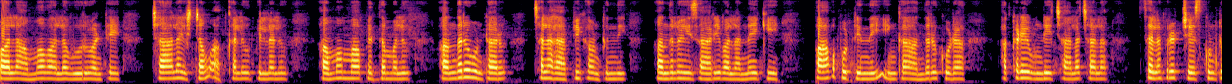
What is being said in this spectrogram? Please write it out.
వాళ్ళ అమ్మ వాళ్ళ ఊరు అంటే చాలా ఇష్టం. అక్కలు పిల్లలు అమ్మమ్మ పెద్దమ్మలు అందరూ ఉంటారు. చాలా హ్యాపీగా ఉంటుంది. అందులో ఈసారి వాళ్ళ అన్నయ్యకి పాప పుట్టింది. ఇంకా అందరూ కూడా అక్కడే ఉండి చాలా చాలా సెలబ్రేట్ చేసుకుంటూ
